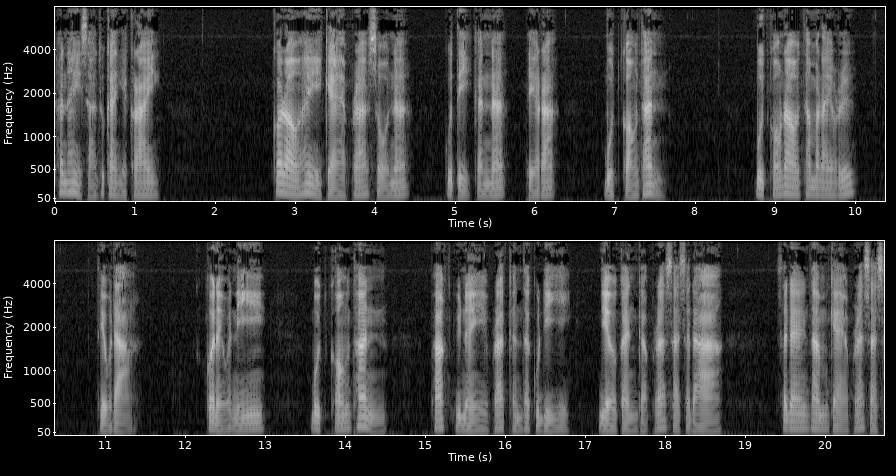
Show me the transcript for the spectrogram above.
ท่านให้สาธุการแก่ใคร ก็เราให้แก่พระโสนะ กุติกันนะเตระ บุตรของท่าน บุตรของเราทำอะไรหรือ เทวดา ก็ในวันนี้ บุตรของท่าน พักอยู่ในพระคันธกุดีเดียวกันกับพระศาสดา แสดงธรรมแก่พระศาส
